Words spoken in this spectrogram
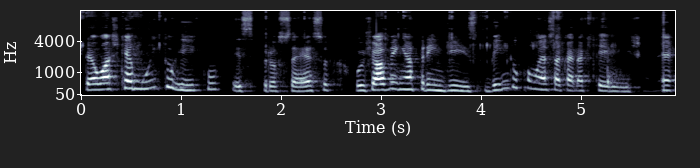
Então, acho que é muito rico esse processo. O jovem aprendiz, vindo com essa característica, né,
